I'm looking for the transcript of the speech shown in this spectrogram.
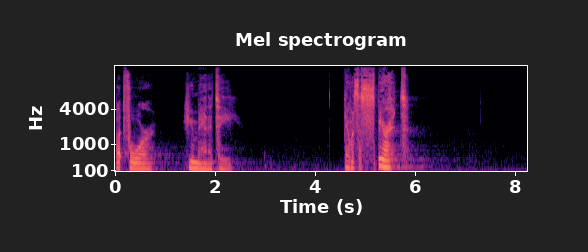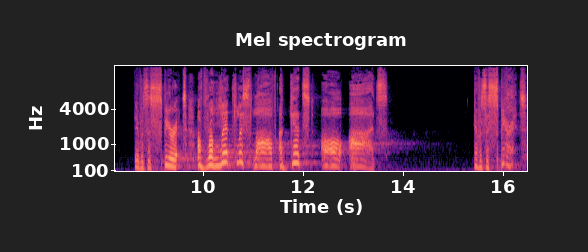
but for humanity. There was a spirit. There was a spirit of relentless love against all odds. There was a spirit.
